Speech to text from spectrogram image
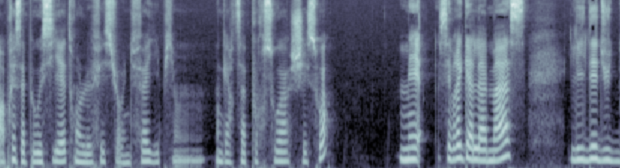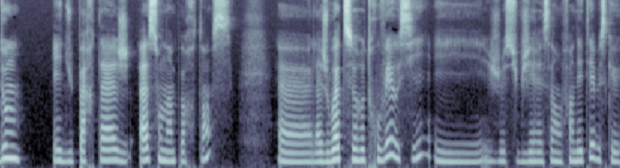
Après, ça peut aussi être, on le fait sur une feuille et puis on, on garde ça pour soi, chez soi. Mais c'est vrai qu'à la masse, l'idée du don et du partage a son importance. Euh, la joie de se retrouver aussi, et je suggérais ça en fin d'été parce que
